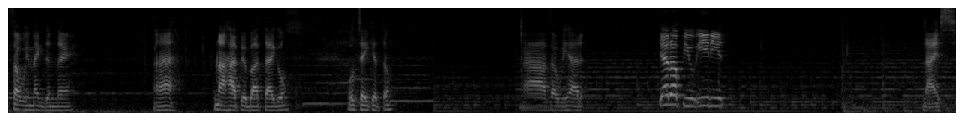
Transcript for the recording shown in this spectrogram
We thought we made them there. Ah, I'm not happy about that goal. We'll take it though. Ah, I thought we had it. Get up, you idiot. Nice.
